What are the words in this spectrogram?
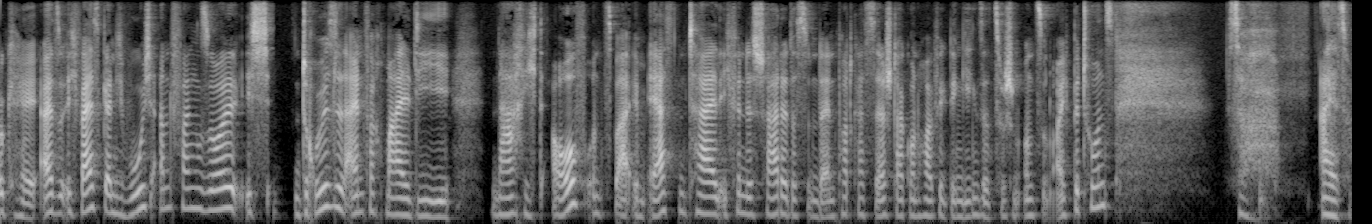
Okay, also ich weiß gar nicht, wo ich anfangen soll. Ich drösel einfach mal die Nachricht auf und zwar im ersten Teil. Ich finde es schade, dass du in deinem Podcast sehr stark und häufig den Gegensatz zwischen uns und euch betonst. So, also,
